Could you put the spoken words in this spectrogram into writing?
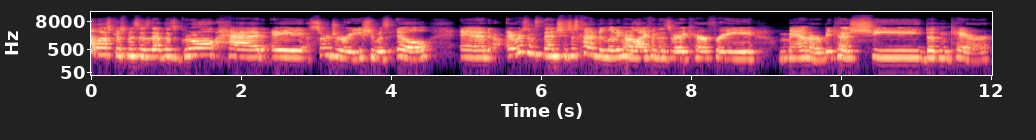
about Last Christmas is that this girl had a surgery. She was ill. And ever since then, she's just kind of been living her life in this very carefree manner because she doesn't care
